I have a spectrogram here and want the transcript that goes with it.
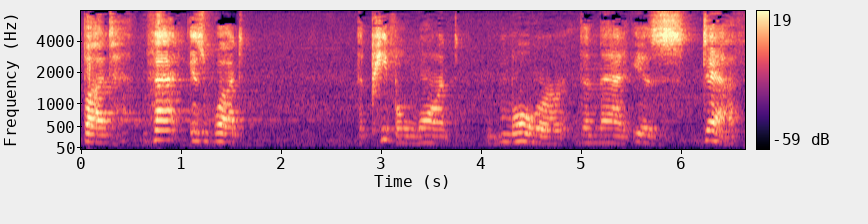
But that is what the people want more than that is death.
